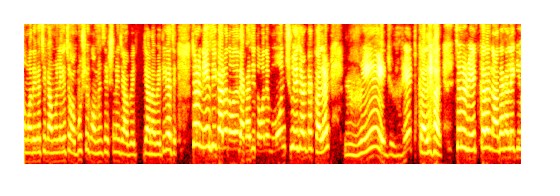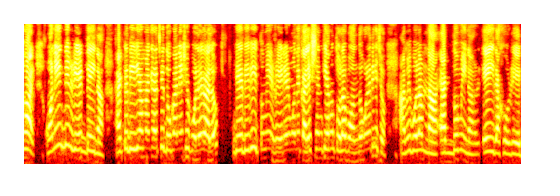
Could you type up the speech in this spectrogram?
তোমাদের কাছে কেমন লেগেছে অবশ্যই কমেন্ট সেকশনে যাবে, জানাবে, ঠিক আছে? চলো নেক্সট কালার তোমাদের দেখাচ্ছি, তোমাদের মন ছুঁয়ে যাওয়া একটা কালার রেড রেড কালার চলো রেড কালার না দেখালে কি হয়? অনেকদিন রেড দেই না। একটা দিদি আমাকে আছে দোকানে এসে বলে গেল যে দিদি তুমি রেড এর মধ্যে কালেকশন কি এখন তোলা বন্ধ করে দিয়েছ? আমি বললাম না একদমই না। এই দেখো রেড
